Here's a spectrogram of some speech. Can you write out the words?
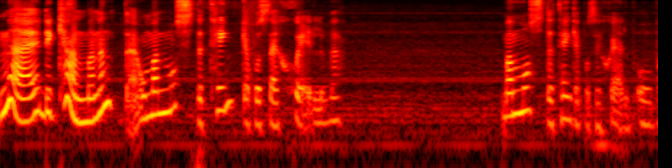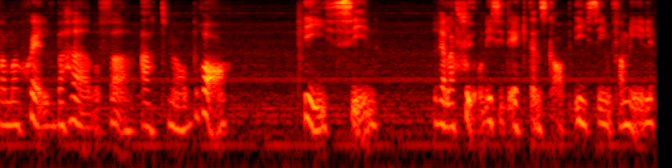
Nej, det kan man inte. Och man måste tänka på sig själv. Man måste tänka på sig själv och vad man själv behöver för att må bra i sin relation, i sitt äktenskap, i sin familj.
